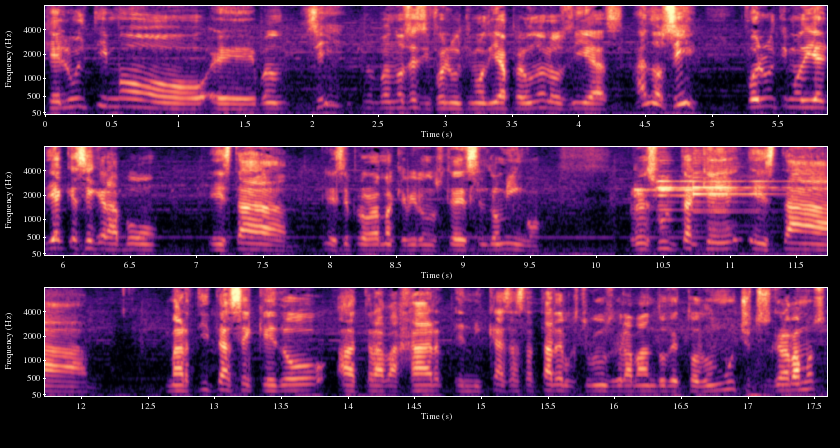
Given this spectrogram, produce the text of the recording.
que el último, eh, bueno, sí, no sé si fue el último día, pero uno de los días, ah, no, sí, fue el último día, el día que se grabó esta, ese programa que vieron ustedes el domingo. Resulta que esta Martita se quedó a trabajar en mi casa hasta tarde porque estuvimos grabando de todo mucho. Entonces grabamos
